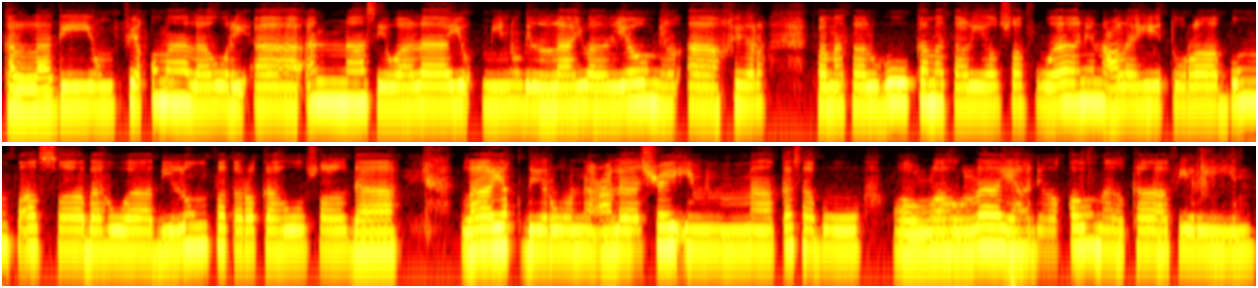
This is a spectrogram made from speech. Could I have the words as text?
kalladzi yunfiqu ma lahu ria'an nasi wa la yu'minu billahi wal yawmil akhir. Famathaluhu kamathali safwanin alaihi turabun fa asabahu wabilun fatarakahu salda la yaqdiruna ala syai'in mimma kasabu wallahu la yahdil qawmal kafirin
